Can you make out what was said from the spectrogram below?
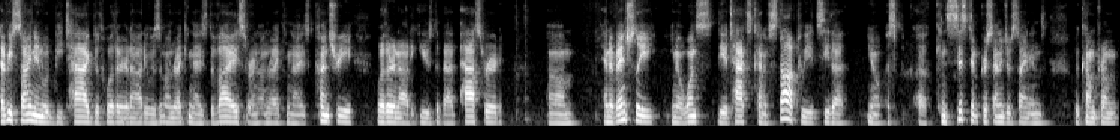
every sign in would be tagged with whether or not it was an unrecognized device or an unrecognized country, whether or not it used a bad password. Um, and eventually, you know, once the attacks kind of stopped, we'd see that, you know, a, a consistent percentage of sign ins would come from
